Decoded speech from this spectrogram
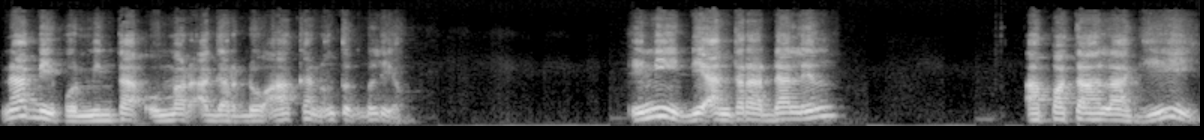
Nabi pun minta Umar agar doakan untuk beliau. Ini di antara dalil apatah lagi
